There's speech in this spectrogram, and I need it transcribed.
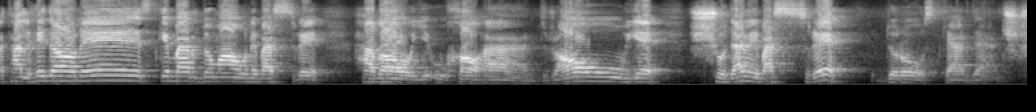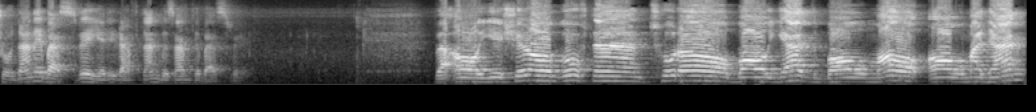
و تله دانست که مردمان بسره هوای او خواهند رای شدن بسره درست کردند شدن بسره یعنی رفتن به سمت بسره و آیشه را گفتند تو را باید با ما آمدن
